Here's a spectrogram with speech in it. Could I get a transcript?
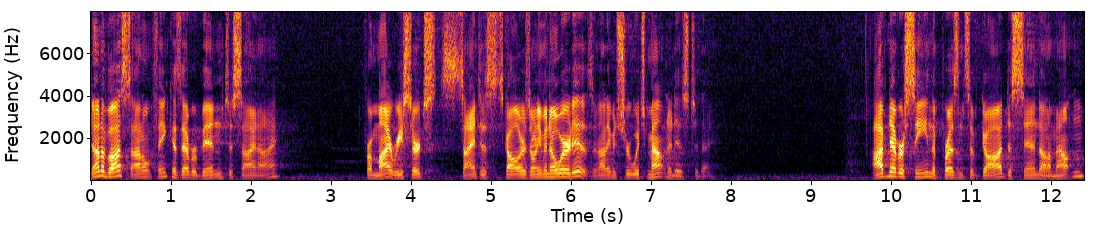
None of us, I don't think, has ever been to Sinai. From my research, scientists, scholars don't even know where it is. They're not even sure which mountain it is today. I've never seen the presence of God descend on a mountain.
